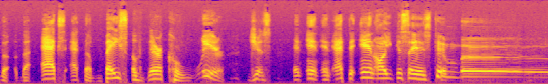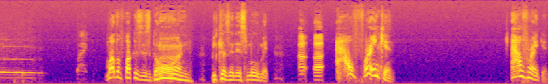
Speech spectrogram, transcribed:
the, the acts at the base of their career, just, and, and, and at the end, all you can say is timber. Like, motherfuckers is gone because of this movement. Uh, uh, Al Franken. Al Franken.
